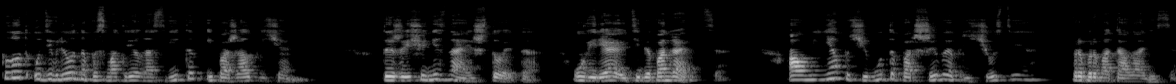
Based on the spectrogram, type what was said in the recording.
Клод удивленно посмотрел на свиток и пожал плечами. «Ты же еще не знаешь, что это. Уверяю, тебе понравится». «А у меня почему-то паршивое предчувствие», пробормотала Алиса.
